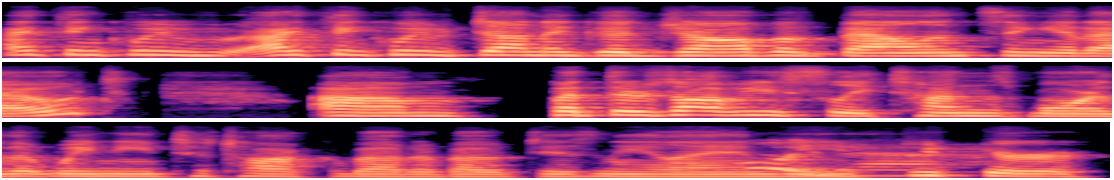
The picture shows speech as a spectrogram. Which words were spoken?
I think we've I think we've done a good job of balancing it out. Um, but there's obviously tons more that we need to talk about about Disneyland Oh, in yeah. future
